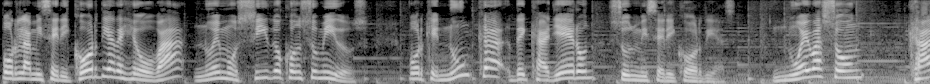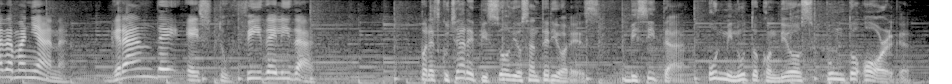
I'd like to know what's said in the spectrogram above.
Por la misericordia de Jehová no hemos sido consumidos, porque nunca decayeron sus misericordias. Nuevas son cada mañana. Grande es tu fidelidad. Para escuchar episodios anteriores, visita unminutocondios.org.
